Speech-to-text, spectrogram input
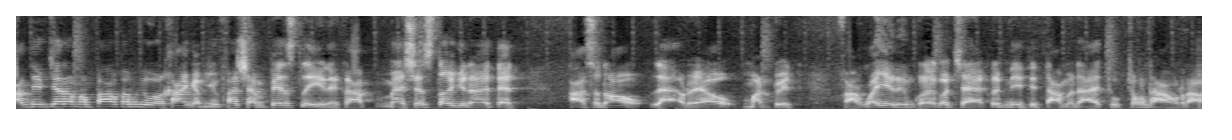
3 ทีมจะรับความเป้าค่ำคืนวันคารกับยูฟาแชมเปี้ยนส์ลีกนะครับแมนเชสเตอร์ยูไนเต็ดอาร์เซนอลและเรอัลมาดริดฝากไว้อย่าลืมกดไลค์กดแชร์คลิปนี้ติดตามมาได้ทุกช่องทางของเรา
